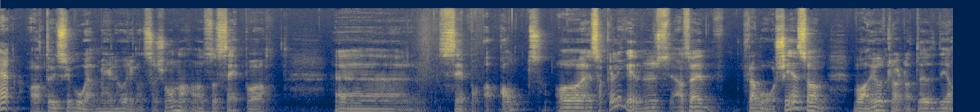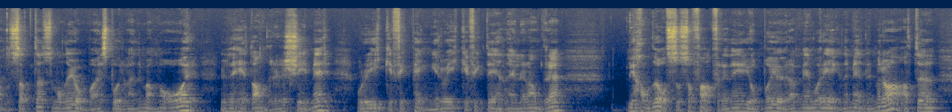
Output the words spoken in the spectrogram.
Ja. At vi skulle gå gjennom hele organisasjonen da, og så se på eh, Se på alt. Og jeg skal ikke ligge under altså, Fra vår side så var det jo klart at de ansatte som hadde jobba i Sporveien i mange år, under helt andre regimer, hvor du ikke fikk penger og ikke fikk det ene eller det andre Vi hadde også som fagforening jobb å gjøre med våre egne medlemmer òg. At eh,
